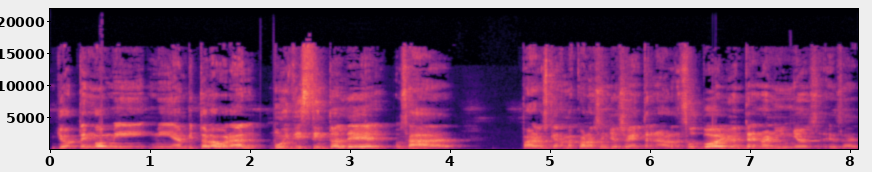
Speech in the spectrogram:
yo tengo mi, mi ámbito laboral muy distinto al de él. O sea, para los que no me conocen, yo soy entrenador de fútbol, yo entreno a niños, o sea,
